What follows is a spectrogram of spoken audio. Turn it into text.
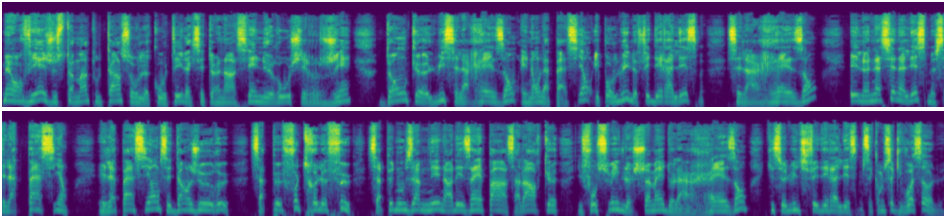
Mais on revient justement tout le temps sur le côté là, que c'est un ancien neurochirurgien, donc euh, lui c'est la raison et non la passion, et pour lui le fédéralisme c'est la raison. Et le nationalisme c'est la passion, et la passion c'est dangereux, ça peut foutre le feu, ça peut nous amener dans des impasses, alors qu'il faut suivre le chemin de la raison, qui est celui du fédéralisme. C'est comme ça qu'il voit ça, lui.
